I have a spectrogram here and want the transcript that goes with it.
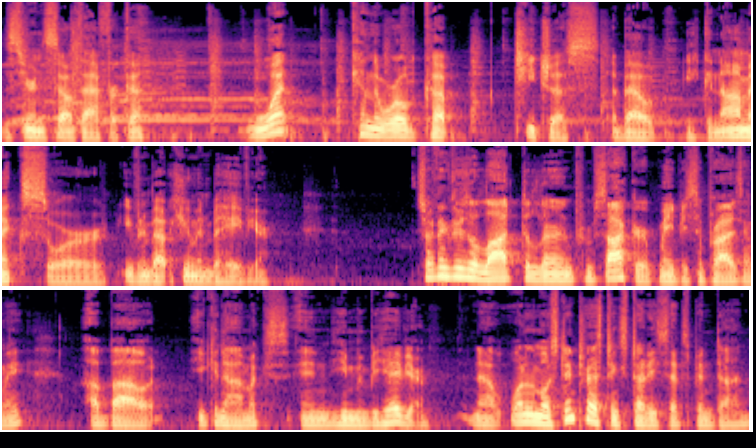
This year in South Africa. What can the World Cup teach us about economics or even about human behavior? So, I think there's a lot to learn from soccer, maybe surprisingly, about economics and human behavior. Now, one of the most interesting studies that's been done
